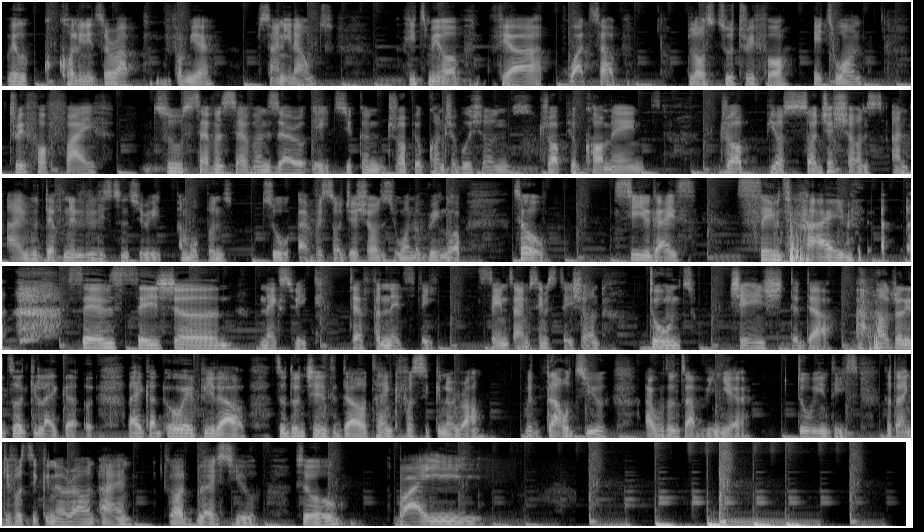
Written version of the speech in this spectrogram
we're calling it a wrap from here. Signing out. Hit me up via WhatsApp plus 234 81 345 27708. You can drop your contributions, drop your comments, drop your suggestions, and I will definitely listen to it. I'm open to every suggestions you want to bring up. So, see you guys same time, same station next week. Definitely. Same time, same station don't change the dial. I'm actually talking like a like an OAP now. So don't change the dial. Thank you for sticking around. Without you, I wouldn't have been here doing this. So thank you for sticking around and God bless you. So bye.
